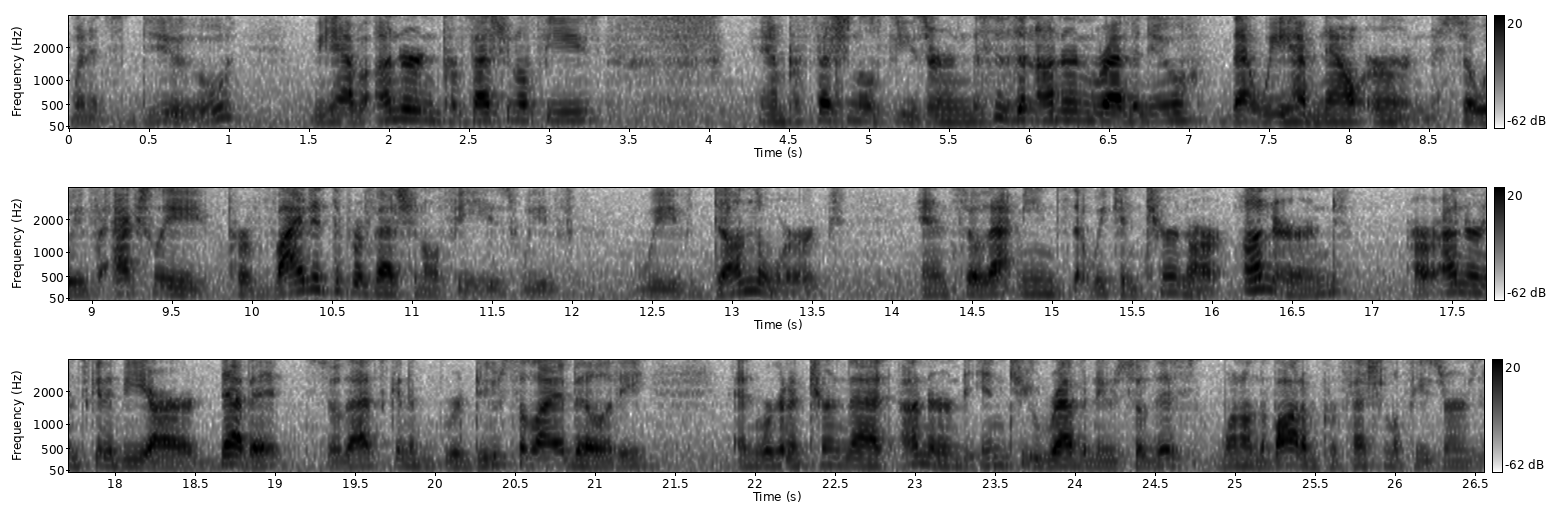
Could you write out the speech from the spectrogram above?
when it's due. We have unearned professional fees and professional fees earned. This is an unearned revenue that we have now earned. So we've actually provided the professional fees. We've we've done the work, and so that means that we can turn our unearned. Our unearned is going to be our debit, so that's going to reduce the liability, and we're going to turn that unearned into revenue. So this one on the bottom, professional fees earned,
